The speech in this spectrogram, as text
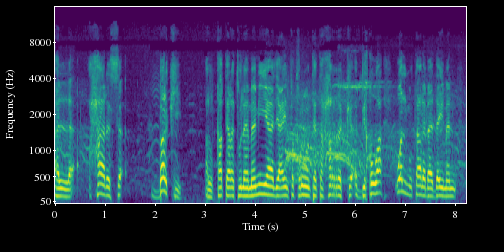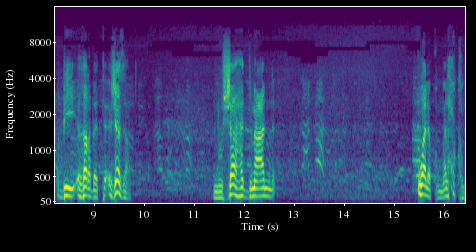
الحارس باركي. القاطرة الأمامية لعين فكرون تتحرك بقوة والمطالبة دائما بضربة جزاء. نشاهد معا ولكم الحكم.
